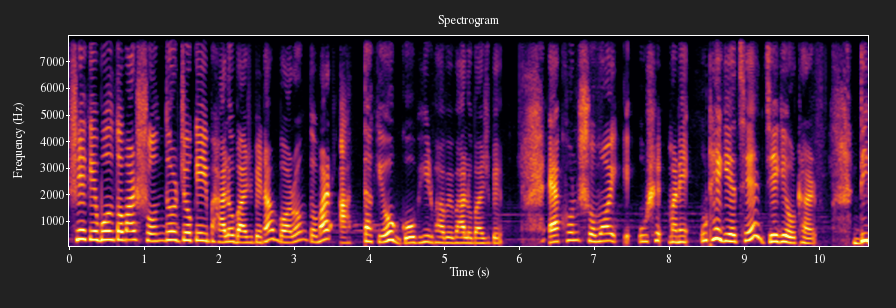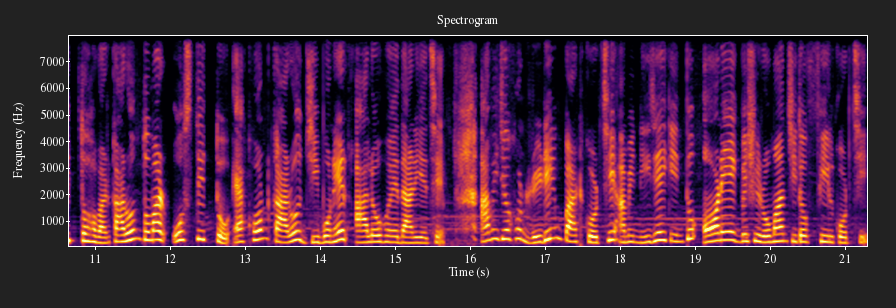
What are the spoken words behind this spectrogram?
সে কেবল তোমার সৌন্দর্যকেই ভালোবাসবে না, বরং তোমার আত্মাকেও গভীরভাবে ভালোবাসবে। এখন সময় উঠে মানে উঠে গিয়েছে জেগে ওঠার। দীপ্ত হবার কারণ তোমার অস্তিত্ব এখন কারও জীবনের আলো হয়ে দাঁড়িয়েছে। আমি যখন রিডিং পাঠ করছি, আমি নিজেই কিন্তু অনেক বেশি রোমাঞ্চিত ফিল করছি।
